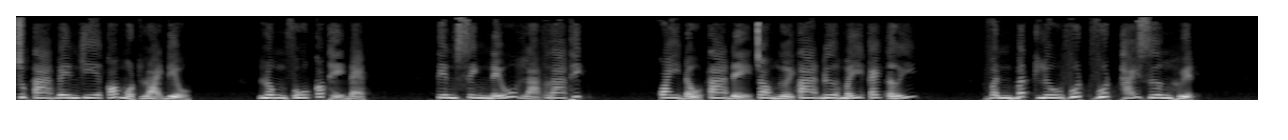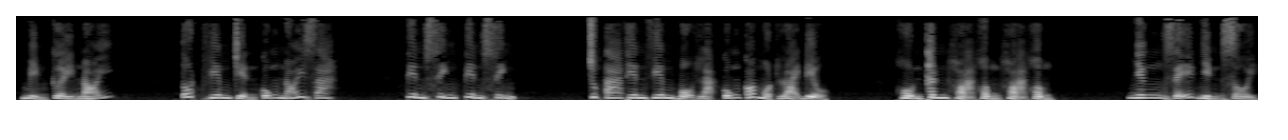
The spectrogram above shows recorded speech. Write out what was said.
Chúng ta bên kia có một loại điểu. Lông vũ có thể đẹp. Tiên sinh nếu là ra thích. Quay đầu ta để cho người ta đưa mấy cái tới. Vân bất lưu vuốt vuốt thái dương huyệt. Mỉm cười nói. Tốt viêm triển cũng nói ra. Tiên sinh tiên sinh. Chúng ta thiên viêm bộ lạc cũng có một loại điểu. Hồn thân hỏa hồng hỏa hồng. Nhưng dễ nhìn rồi.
